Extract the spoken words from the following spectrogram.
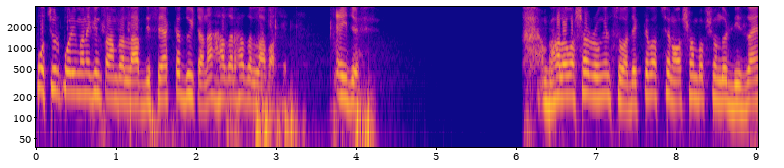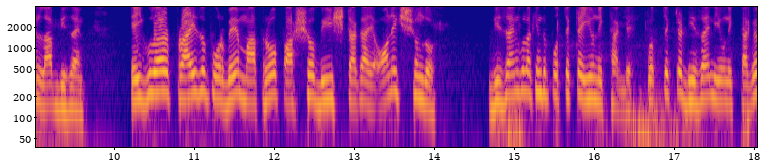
প্রচুর পরিমাণে কিন্তু আমরা লাভ দিছি। একটা, দুইটা না, হাজার হাজার লাভ আছে। এই যে, ভালোবাসার রঙিন ছোঁয়া, দেখতে পাচ্ছেন? অসম্ভব সুন্দর ডিজাইন, লাভ ডিজাইন। এইগুলোর প্রাইসও পড়বে মাত্র পাঁচশো বিশ টাকায়। অনেক সুন্দর। ডিজাইনগুলো কিন্তু প্রত্যেকটা ইউনিক থাকবে। প্রত্যেকটা ডিজাইন ইউনিক থাকবে।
